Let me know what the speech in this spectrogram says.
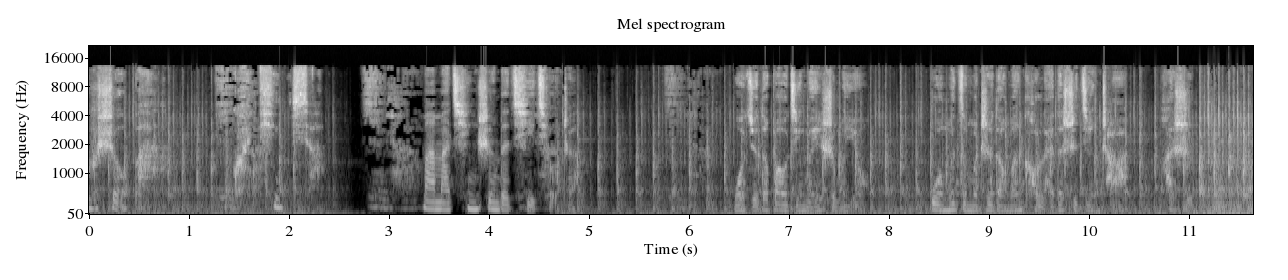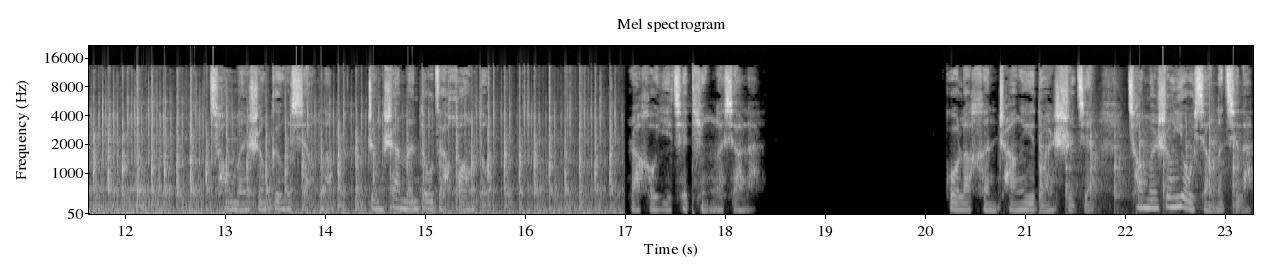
住手吧！快停下！妈妈轻声的祈求着。我觉得报警没什么用。我们怎么知道门口来的是警察还是……敲门声更响了，整扇门都在晃动。然后一切停了下来。过了很长一段时间，敲门声又响了起来，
